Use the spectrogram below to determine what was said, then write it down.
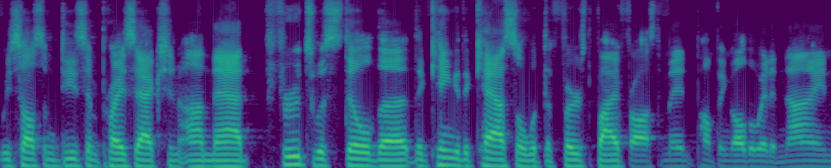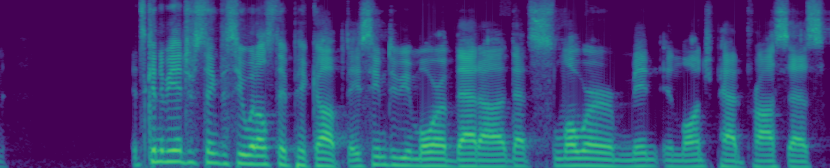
We saw some decent price action on that. Fruits was still the the king of the castle with the first Bifrost mint pumping all the way to nine. It's going to be interesting to see what else they pick up. They seem to be more of that uh, that slower mint and launchpad process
